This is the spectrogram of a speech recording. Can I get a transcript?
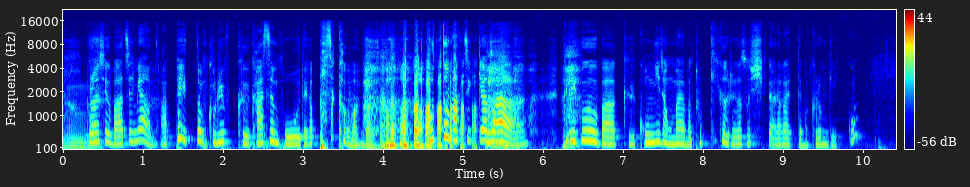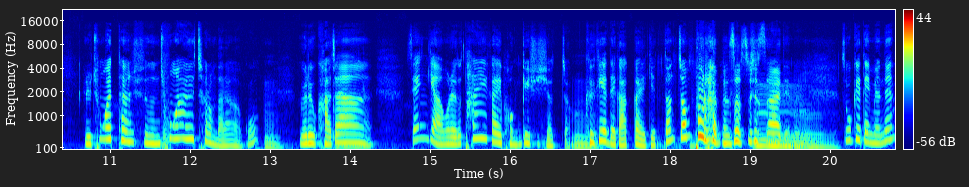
음. 그런 식으로 맞으면 앞에 있던 그룹 그 가슴 보호대가 파삭하고 망가져 옷도 막 찢겨져 그리고 막 그 공이 정말 막 도끼가 그래서 씩 날아갈 때 막 그런 게 있고 그리고 총알탄 슛은 총알처럼 날아가고 음. 그리고 가장 센게 아무래도 타이가의 번개슛이었죠. 음. 그게 내가 아까 얘기했던 점프를 하면서 슛 음. 쏴야 되는 음. 쏘게 되면은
